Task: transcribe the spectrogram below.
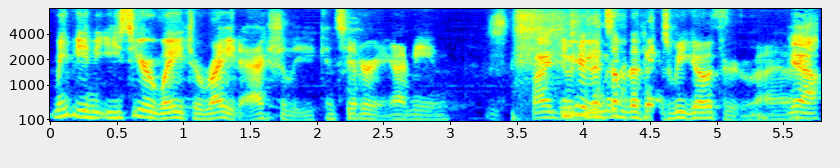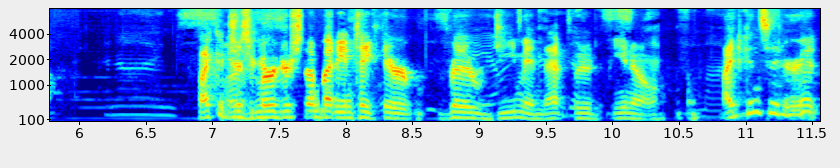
maybe an easier way to write. Actually, considering, I mean, Find you a easier than some of the things we go through. Uh, Yeah. And I'm If I could just murder somebody and take their their demon, that would, you know, I'd consider it.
